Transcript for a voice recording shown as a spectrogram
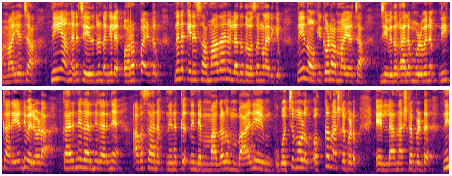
അമ്മായി അച്ഛാ നീ അങ്ങനെ ചെയ്തിട്ടുണ്ടെങ്കിൽ ഉറപ്പായിട്ടും നിനക്കിനി സമാധാനമില്ലാത്ത ദിവസങ്ങളായിരിക്കും. നീ നോക്കിക്കോടാ അമ്മായി അച്ഛ. ജീവിതകാലം മുഴുവനും നീ കരയേണ്ടി വരുവടാ. കരഞ്ഞ് കരഞ്ഞ് കരഞ്ഞ് അവസാനം നിനക്ക് നിന്റെ മകളും ഭാര്യയും കൊച്ചുമോളും ഒക്കെ നഷ്ടപ്പെടും. എല്ലാം നഷ്ടപ്പെട്ട് നീ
